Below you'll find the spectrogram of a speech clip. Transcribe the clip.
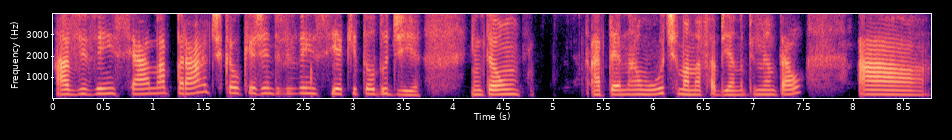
a vivenciar na prática o que a gente vivencia aqui todo dia. Então, até na última, na Fabiana Pimentel, a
